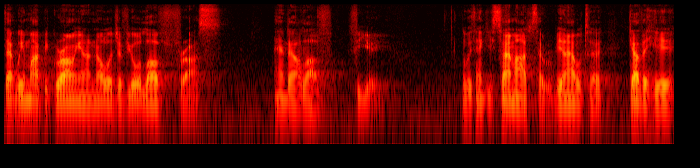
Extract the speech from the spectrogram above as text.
that we might be growing in our knowledge of your love for us and our love for you. Lord, we thank you so much that we've been able to gather here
